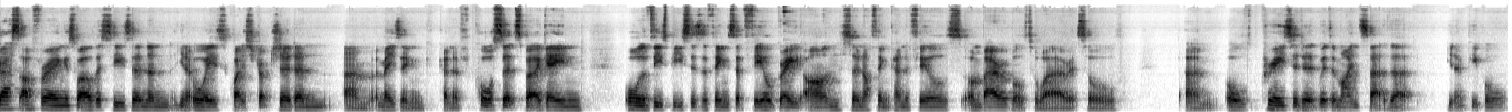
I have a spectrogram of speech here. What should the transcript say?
dress offering as well this season, and you know always quite structured and um, amazing kind of corsets. But again, all of these pieces are things that feel great on, so nothing kind of feels unbearable to wear. It's all um, all created with the mindset that you know people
